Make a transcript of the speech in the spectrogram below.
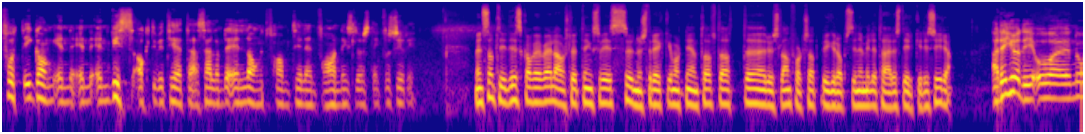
fått i gang en, en, en viss aktivitet her, selv om det er langt fram til en forhandlingsløsning for Syria. Men samtidig skal vi vel avslutningsvis understreke Morten Jentoft, at eh, Russland fortsatt bygger opp sine militære styrker i Syria? Ja, Det gjør de. og eh, Nå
